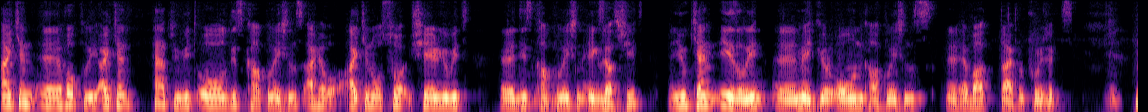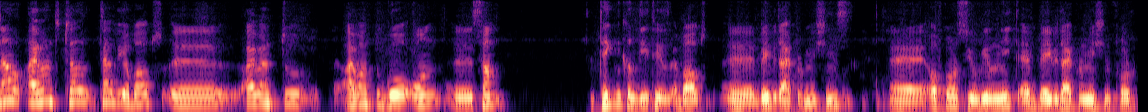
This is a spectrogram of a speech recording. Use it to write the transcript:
I can hopefully I can help you with all these calculations. I have I can also share you with this calculation Excel sheet. You can easily make your own calculations about diaper projects. Now I want to tell, tell you about uh, I want to I want to go on uh, some technical details about uh, baby diaper machines. Uh, of course, you will need a baby diaper machine for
